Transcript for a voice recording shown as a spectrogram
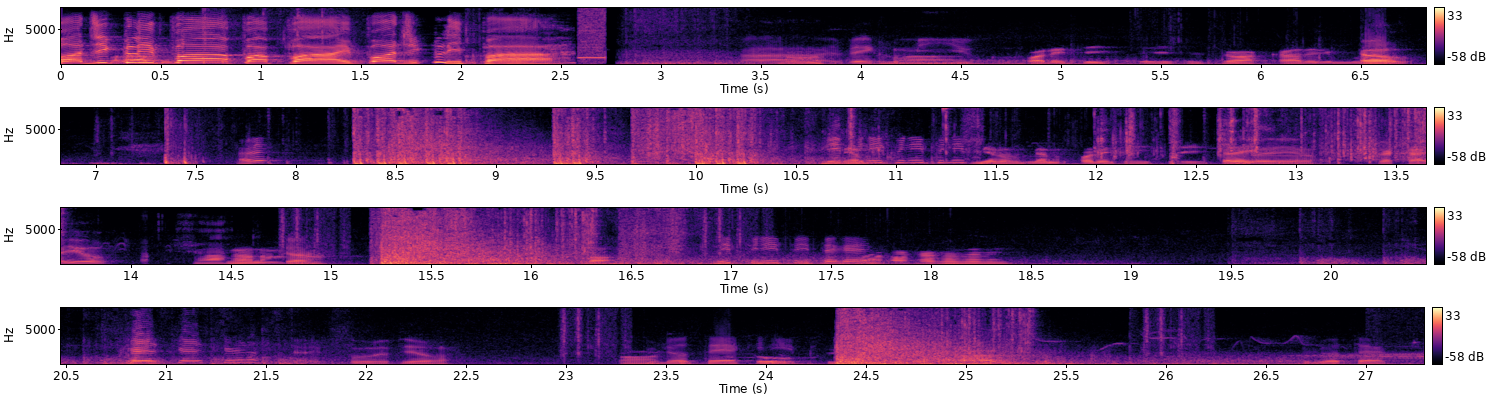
Pode clipar, papai, pode clipar. Ah, vem comigo. 46, deu a cara e ele mudou. Nip, nip, nip, nip. Menos, menos 46. Peraí, já caiu? Já? Não, não, Já. não. Ó. Nip, nip, peguei. Vai, vai, vai, vai, vai. Esquerda, esquerda, esquerda. Aí fodeu. Ó, Biblioteca e nip. Biblioteca.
